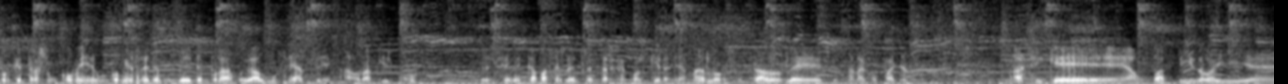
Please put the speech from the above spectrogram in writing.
porque tras un, comienzo de, tem- de temporada muy balbuceante ahora mismo eh, se ven capaces de enfrentarse a cualquiera. Y además los resultados les están acompañando. Así que a un partido y eh,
